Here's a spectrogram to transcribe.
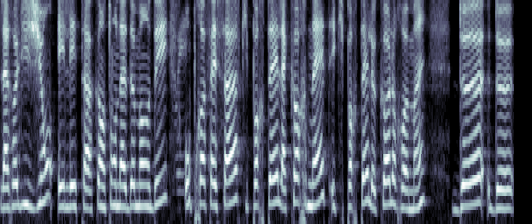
la religion et l'État, quand on a demandé aux professeurs qui portaient la cornette et qui portaient le col romain de, de,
